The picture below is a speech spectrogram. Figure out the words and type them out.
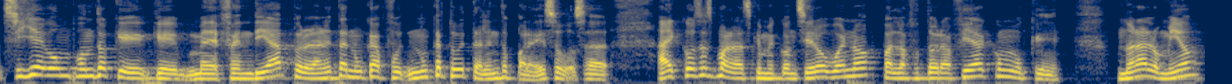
sí llegó un punto que, me defendía, pero la neta nunca, nunca tuve talento para eso. O sea, hay cosas para las que me considero bueno, para la fotografía como que no era lo mío.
